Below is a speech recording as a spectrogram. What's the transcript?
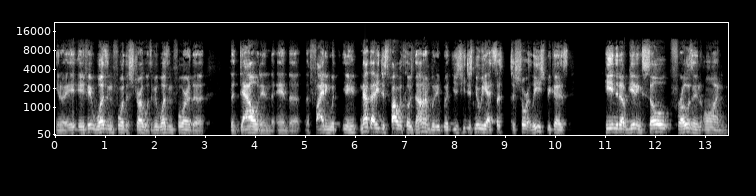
You know, if it wasn't for the struggles, if it wasn't for the the doubt and the, and the the fighting with you know, not that he just fought with Coach Donovan, but he, but he just knew he had such a short leash because he ended up getting so frozen on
